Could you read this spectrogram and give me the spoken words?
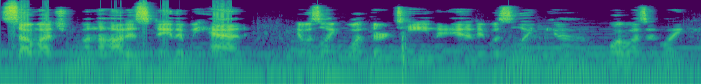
so much. On the hottest day that we had, it was like 113, and it was like, uh, what was it, like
